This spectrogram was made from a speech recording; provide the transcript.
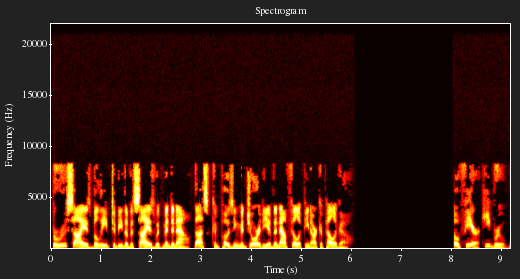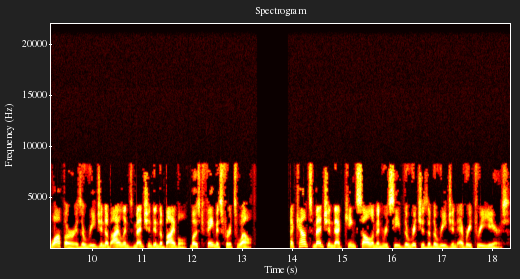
Barusay is believed to be the Visayas with Mindanao, thus, composing majority of the now Philippine archipelago. Ophir Hebrew, Wapar is a region of islands mentioned in the Bible, most famous for its wealth. Accounts mention that King Solomon received the riches of the region every three years.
